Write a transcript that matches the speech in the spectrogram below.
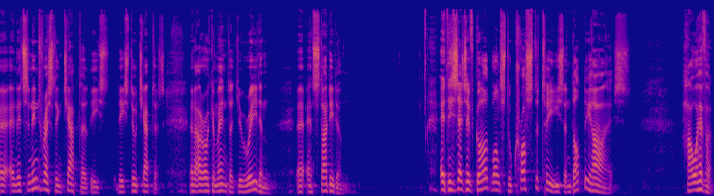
Uh, and it's an interesting chapter, these, these two chapters. And I recommend that you read them uh, and study them. It is as if God wants to cross the T's and dot the I's. However,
